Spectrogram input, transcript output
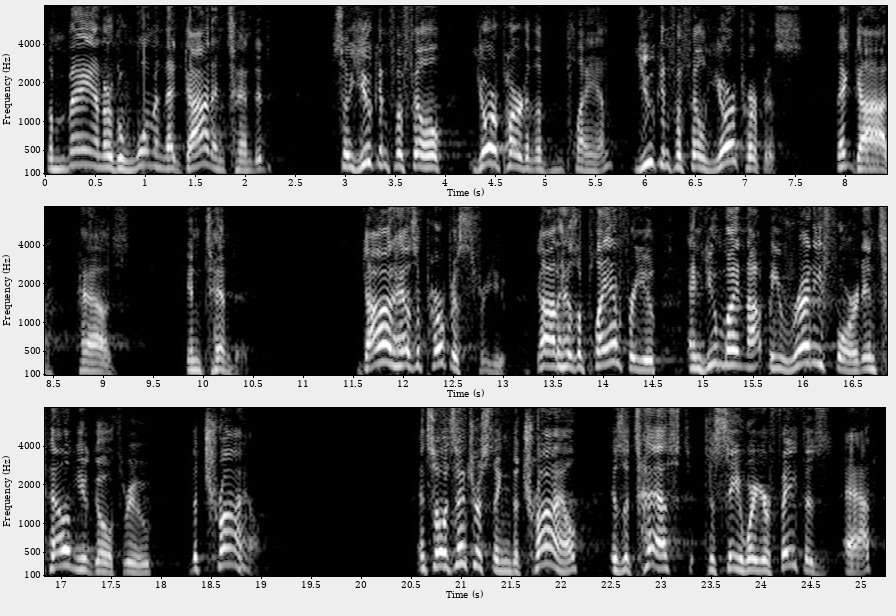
the man or the woman that God intended so you can fulfill your part of the plan. You can fulfill your purpose that God has intended. God has a purpose for you. God has a plan for you, and you might not be ready for it until you go through the trial. And so it's interesting. The trial is a test to see where your faith is at,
